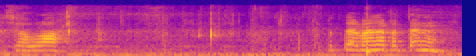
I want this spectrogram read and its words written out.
Masya Allah. Petek mana petek nih?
